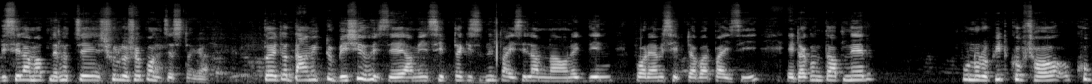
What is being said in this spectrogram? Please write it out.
দিছিলাম আপনার হচ্ছে ষোলোশো পঞ্চাশ টাকা। তো এটার দাম একটু বেশি হয়েছে, আমি সিপটা কিছুদিন পাইছিলাম না অনেক দিন পরে আমি সিপটা আবার পাইছি। এটা কিন্তু আপনার পনেরো ফিট খুব সহ, খুব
